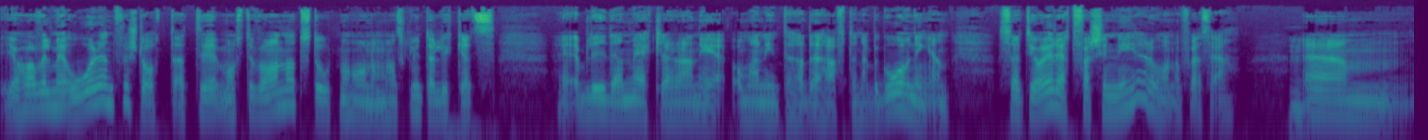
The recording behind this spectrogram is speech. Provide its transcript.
jag har väl med åren förstått att det måste vara något stort med honom. Han skulle inte ha lyckats eh, bli den mäklare han är om han inte hade haft den här begåvningen. Så att jag är rätt fascinerad av honom får jag säga. Ehm,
